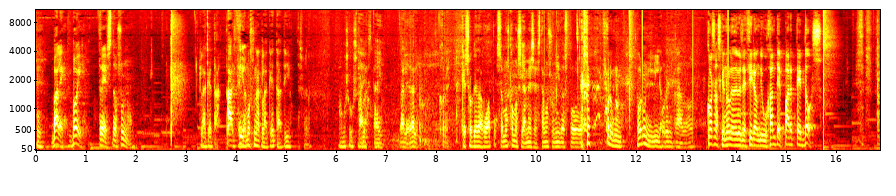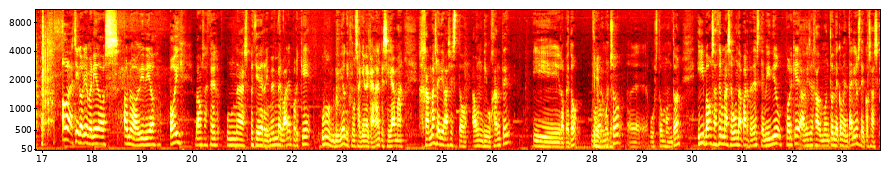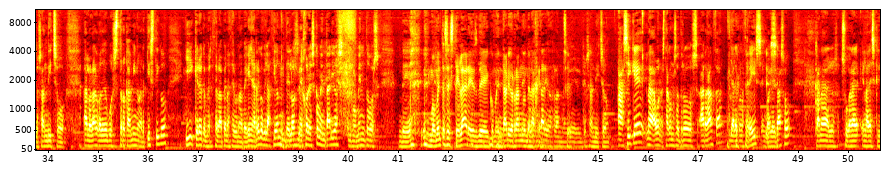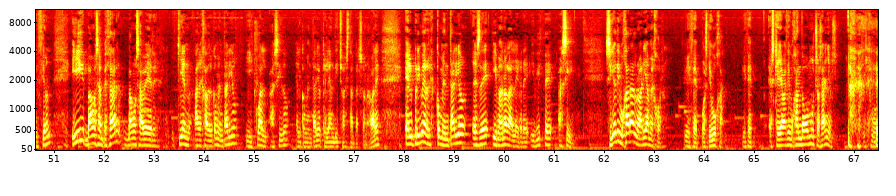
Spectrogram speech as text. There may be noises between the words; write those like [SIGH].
[LAUGHS] Vale, voy. 3, 2, 1. Claqueta. Acción. Tenemos una claqueta, tío. Es verdad. Vamos a Está ahí, usarla. está ahí. Dale, dale. Corre. Que eso queda guapo. Somos como siameses, estamos unidos por, [LAUGHS] Por un, por un hilo. por un cabo. Cosas que no le debes decir a un dibujante, parte 2. Hola chicos, bienvenidos a un nuevo vídeo. Hoy vamos a hacer una especie de remember, ¿vale? Porque hubo un vídeo que hicimos aquí en el canal que se llama Jamás le digas esto a un dibujante y lo petó, moló lo mucho, eh, gustó un montón. Y vamos a hacer una segunda parte de este vídeo porque habéis dejado un montón de comentarios de cosas que os han dicho a lo largo de vuestro camino artístico y creo que merece la pena hacer una pequeña recopilación de los mejores comentarios y momentos de, [LAUGHS] Momentos estelares de comentarios random de, la gente. comentarios random que, que os han dicho. Así que, nada, bueno, está con nosotros Arganza, ya le conoceréis en [LAUGHS] cualquier caso, canal, su canal en la descripción. Y vamos a empezar, vamos a ver quién ha dejado el comentario y cuál ha sido el comentario que le han dicho a esta persona, ¿vale? El primer comentario es de Imanol Alegre y dice así, si yo dibujara lo haría mejor. Y dice, pues dibuja. Dice, es que llevas dibujando muchos años. Es como,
